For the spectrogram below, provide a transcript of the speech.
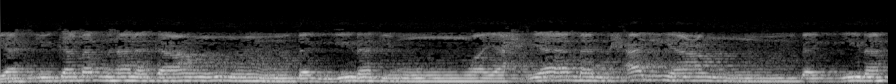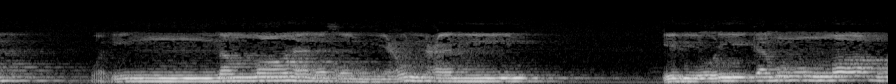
ليهلك من هلك عن بينة ويحيى من حي عن بينة وإن الله لسميع عليم. إذ يريكهم الله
